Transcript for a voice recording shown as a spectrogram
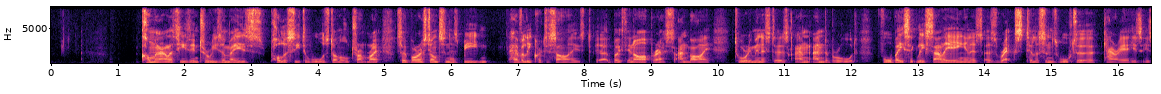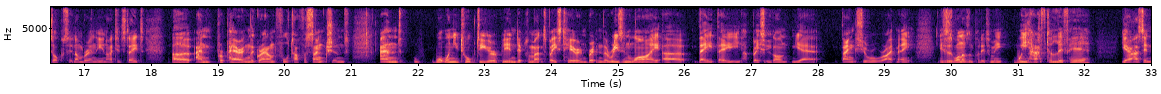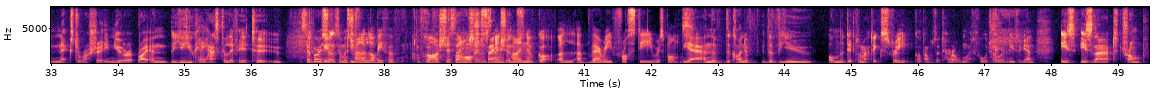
commonalities in Theresa May's policy towards Donald Trump, right? So Boris Johnson has been heavily criticised, uh, both in our press and by Tory ministers and, and abroad, for basically sallying in as, as Rex Tillerson's water carrier, his, his opposite number in the United States, uh, and preparing the ground for tougher sanctions. And what when you talk to European diplomats based here in Britain, the reason why uh, they they have basically gone, yeah, thanks, you're all right, mate, He says, one of them put it to me, we have to live here. Yeah, as in next to Russia in Europe, right? And the UK has to live here too. So Boris Johnson was if- trying to lobby for, harsher, for harsher sanctions sanctions. and kind of got a, a very frosty response. Yeah, and the the kind of the view on the diplomatic street, God, that was a terrible metaphor, which I won't use again, is is that Trump,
